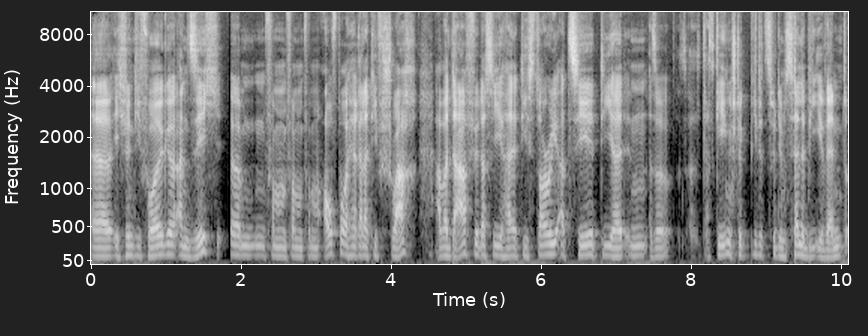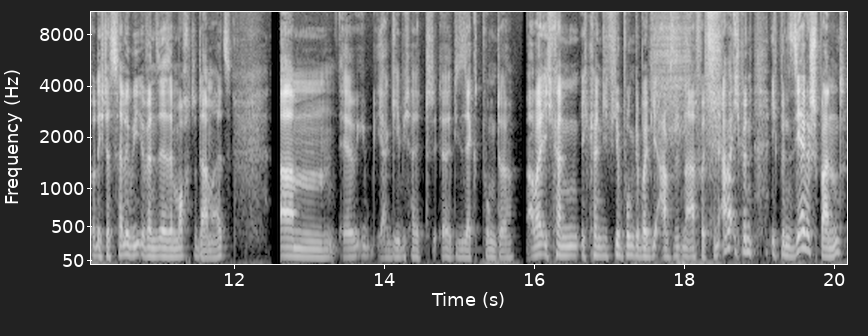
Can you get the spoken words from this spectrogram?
Äh, ich finde die Folge an sich ähm, vom, vom, vom Aufbau her relativ schwach, aber dafür, dass sie halt die Story erzählt, die halt in, also das Gegenstück bietet zu dem Celebi-Event und ich das Celebi-Event sehr, sehr mochte damals. Ähm, äh, ja, gebe ich halt äh, die sechs Punkte. Aber ich kann, ich kann die vier Punkte bei dir absolut nachvollziehen. Aber ich bin, ich bin sehr gespannt,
